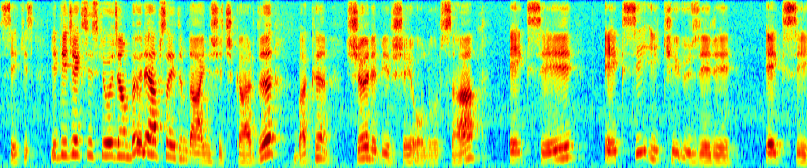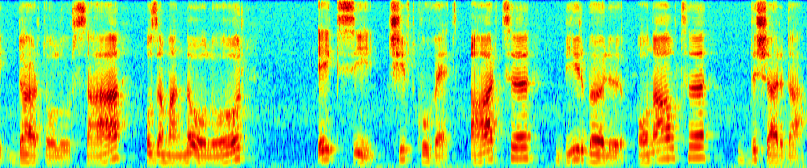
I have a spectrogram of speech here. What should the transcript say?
8. E diyeceksiniz ki hocam böyle yapsaydım da aynı şey çıkardı. Bakın şöyle bir şey olursa eksi eksi 2 üzeri eksi 4 olursa o zaman ne olur? Eksi çift kuvvet artı 1 bölü 16 dışarıda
